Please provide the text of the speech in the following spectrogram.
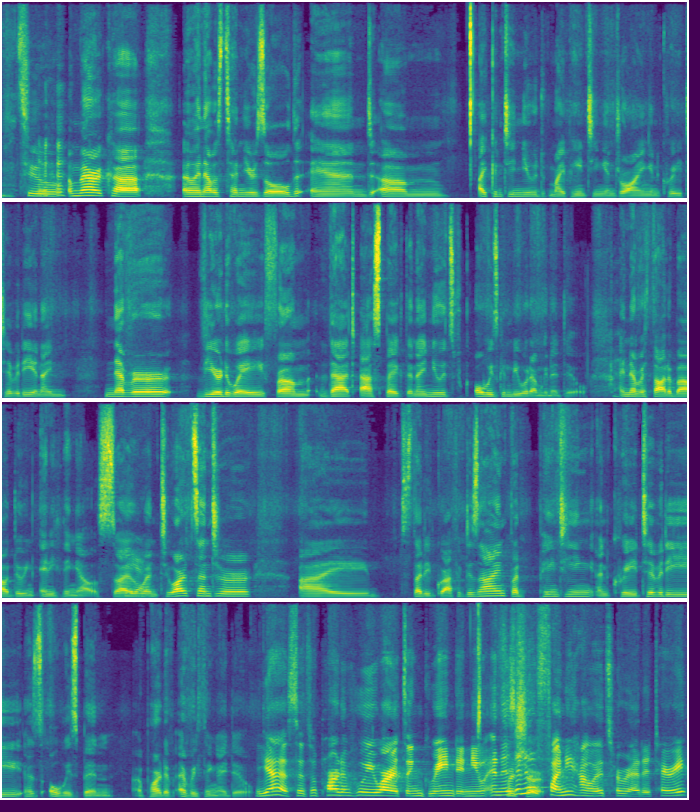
to America uh, when I was 10 years old, and um, I continued my painting and drawing and creativity, and I never veered away from that aspect and I knew it's always going to be what I'm going to do. I never thought about doing anything else. So I Yeah. went to art center, I studied graphic design, but painting and creativity has always been a part of everything I do. Yes, it's a part of who you are. It's ingrained in you. And isn't sure. it funny how it's hereditary?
